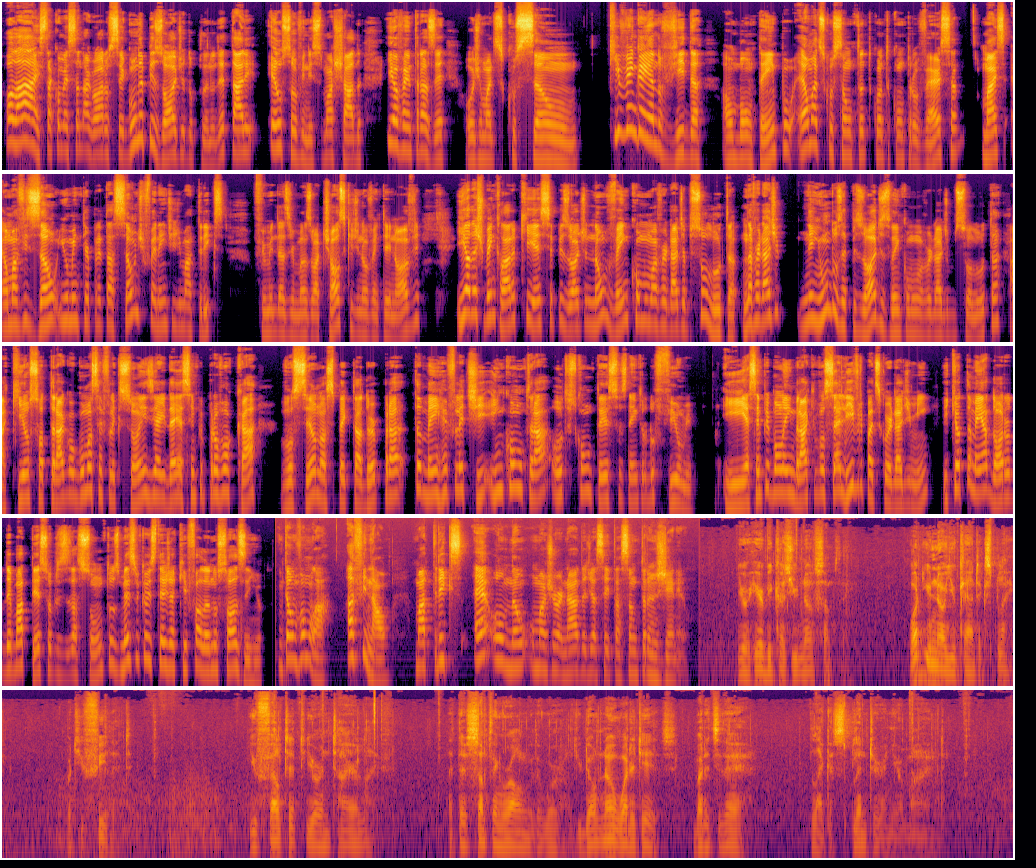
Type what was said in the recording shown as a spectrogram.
Olá, está começando agora o segundo episódio do Plano Detalhe. Eu sou Vinícius Machado e eu venho trazer hoje uma discussão que vem ganhando vida há um bom tempo. É uma discussão tanto quanto controversa, mas é uma visão e uma interpretação diferente de Matrix filme das irmãs Wachowski de 99, e eu deixo bem claro que esse episódio não vem como uma verdade absoluta. Na verdade, nenhum dos episódios vem como uma verdade absoluta. Aqui eu só trago algumas reflexões e a ideia é sempre provocar você, o nosso espectador, para também refletir e encontrar outros contextos dentro do filme. E é sempre bom lembrar que você é livre para discordar de mim e que eu também adoro debater sobre esses assuntos, mesmo que eu esteja aqui falando sozinho. Então vamos lá. Afinal, Matrix é ou não uma jornada de aceitação transgênero? You're here because you know something. What you know you can't explain, but you feel it. You felt it your entire life. That there's something wrong with the world. You don't know what it is, but it's there, like a splinter in your mind,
